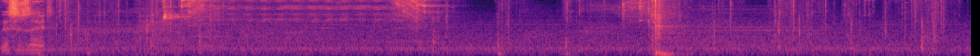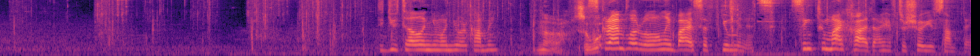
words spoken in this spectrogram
This is it. Did you tell anyone you were coming? No, so what Scrambler will only buy us a few minutes. Sync to my HUD, I have to show you something.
